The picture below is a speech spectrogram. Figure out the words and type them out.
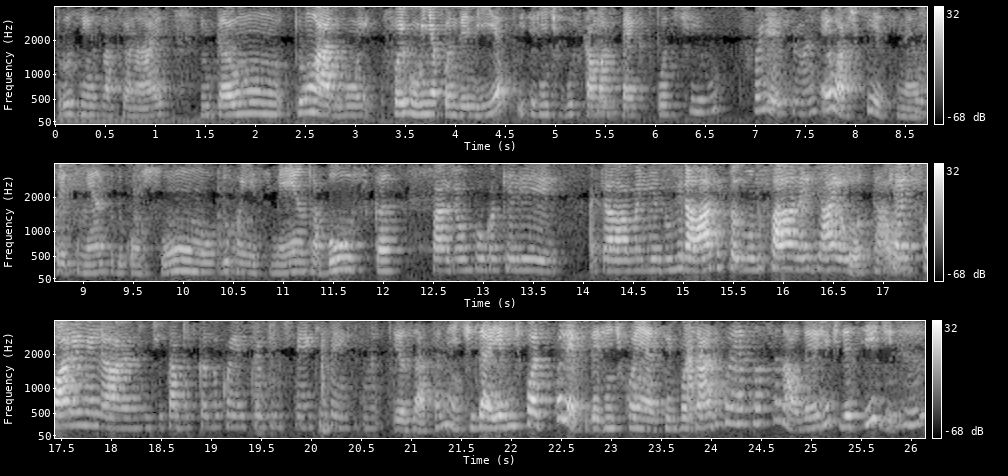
para os vinhos nacionais. Então, por um lado, foi ruim a pandemia, e se a gente buscar Sim. um aspecto positivo, foi esse, né? Eu acho que esse, né? Sim. O crescimento do consumo, do conhecimento, a busca. Parou um pouco aquele aquela mania do vira-lata que todo mundo fala, né? De ah, eu Total. que é de fora é melhor. A gente tá buscando conhecer o que a gente tem aqui dentro, né? Exatamente. Daí a gente pode escolher, porque daí a gente conhece o importado e conhece o nacional. Daí a gente decide uhum.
